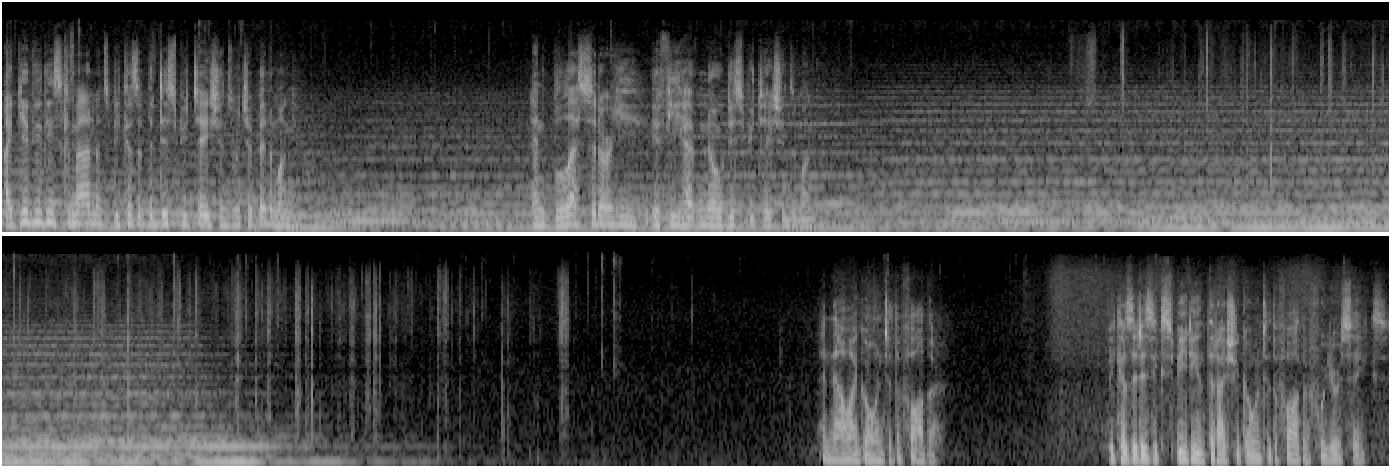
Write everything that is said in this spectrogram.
I give you these commandments because of the disputations which have been among you. And blessed are ye if ye have no disputations among you. And now I go unto the Father, because it is expedient that I should go unto the Father for your sakes.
